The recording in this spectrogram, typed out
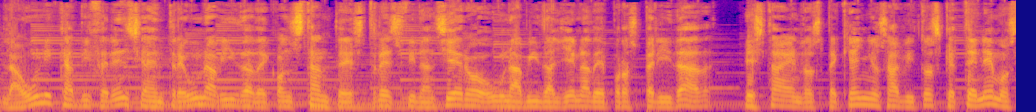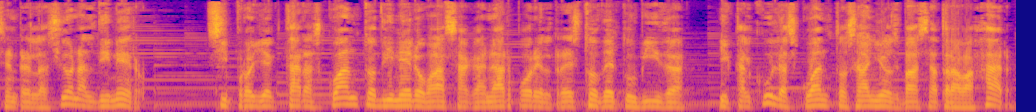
La única diferencia entre una vida de constante estrés financiero o una vida llena de prosperidad, está en los pequeños hábitos que tenemos en relación al dinero. Si proyectaras cuánto dinero vas a ganar por el resto de tu vida, y calculas cuántos años vas a trabajar,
